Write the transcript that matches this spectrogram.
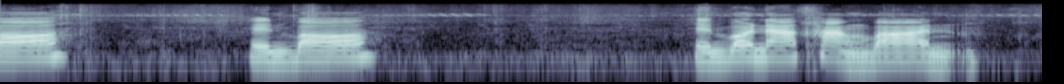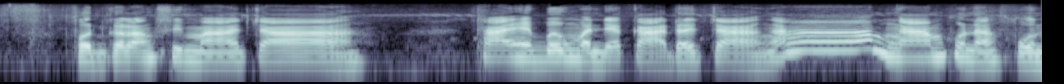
บอเห็นบอเห็นบอนาข่างบ้าน ฝนกำลังสิมาจ้าถ่ายให้เบิ้งบรรยากาศได้จ้างามงามพุ่นนะฝน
